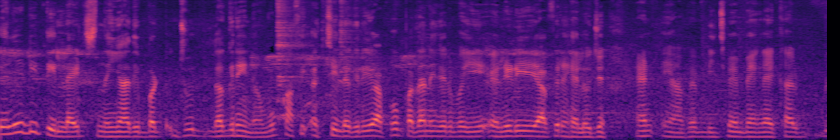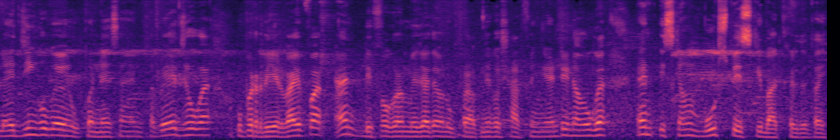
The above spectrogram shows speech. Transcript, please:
एलईडी टेल लाइट्स नहीं आती बट जो लग रही ना वो काफ़ी अच्छी लग रही है। आपको पता नहीं चल भाई ये एलईडी या फिर हेलोजन एंड यहाँ पे बीच में मैगनाइट का ब्लेजिंग हो गया ऊपर नेसा एंड सफ़ेद हो गया ऊपर रियर वाइपर एंड डिफोगर मिल जाते हैं और ऊपर अपने को शार्पिंग एंटीना हो गया। एंड इसके हम बूट स्पेस की बात करते भाई।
